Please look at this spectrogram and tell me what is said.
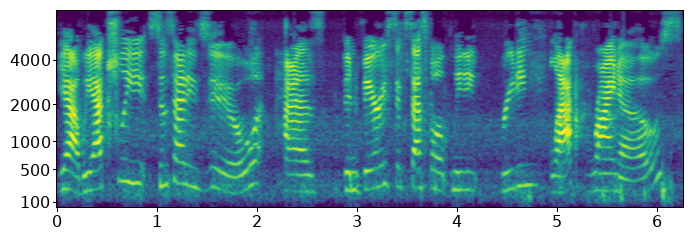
Yeah, we actually, Cincinnati Zoo has been very successful at breeding, breeding black rhinos.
